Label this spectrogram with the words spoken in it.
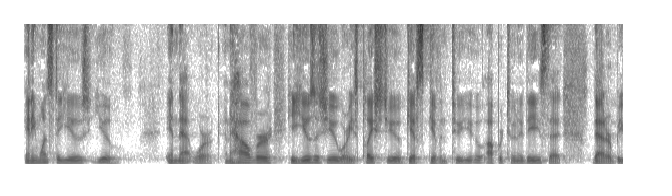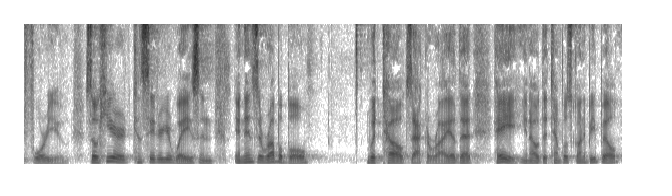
And He wants to use you in that work. And however He uses you, where He's placed you, gifts given to you, opportunities that, that are before you. So here, consider your ways. And, and then Zerubbabel would tell Zechariah that, hey, you know, the temple's going to be built.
